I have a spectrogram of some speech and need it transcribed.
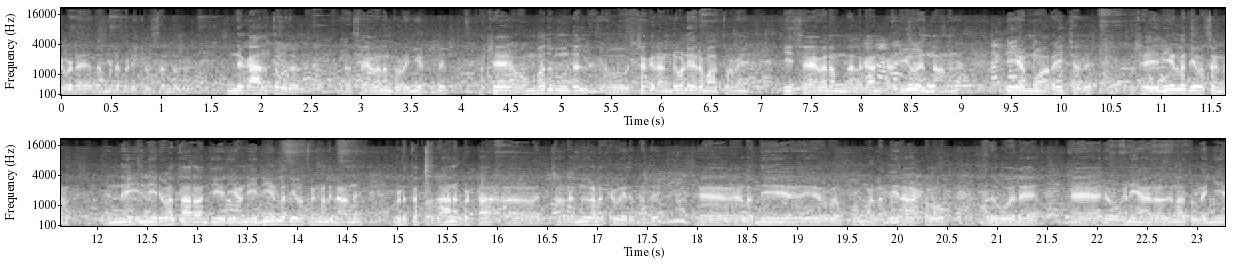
ഇവിടെ നമ്മുടെ മെഡിക്കൽ സെന്ററിൽ ഇന്ന് കാലത്ത് മുതൽ സേവനം തുടങ്ങിയിട്ടുണ്ട്. പക്ഷേ ഒമ്പത് മുതൽ ഉച്ചയ്ക്ക് രണ്ട് മണി വരെ മാത്രമേ ഈ സേവനം നൽകാൻ കഴിയൂ എന്നാണ് ഡി എം ഒ അറിയിച്ചത്. പക്ഷേ ഇനിയുള്ള ദിവസങ്ങൾ ഇന്ന് ഇന്ന് ഇരുപത്തി ആറാം തീയതിയാണ് ഇനിയുള്ള ദിവസങ്ങളിലാണ് ഇവിടുത്തെ പ്രധാനപ്പെട്ട ചടങ്ങുകളൊക്കെ വരുന്നത്. ഇളനീർ വെപ്പും ഇളനീരാട്ടവും അതുപോലെ രോഹിണി ആരാധന തുടങ്ങിയ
